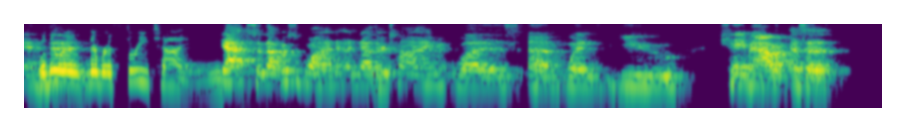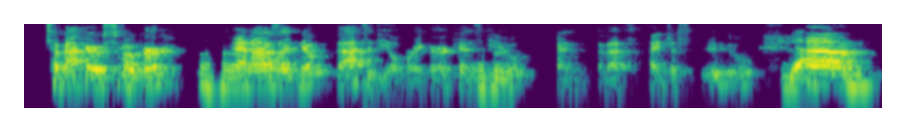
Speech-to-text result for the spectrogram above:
And Well, there then- were there were three times. yeah, so that was one. Another time was um when you came out as a tobacco smoker. Mhm. And I was like, nope, that's a deal breaker because Mhm. you and that's I just ew. Yeah. Um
